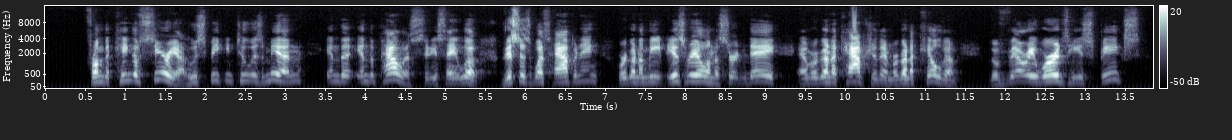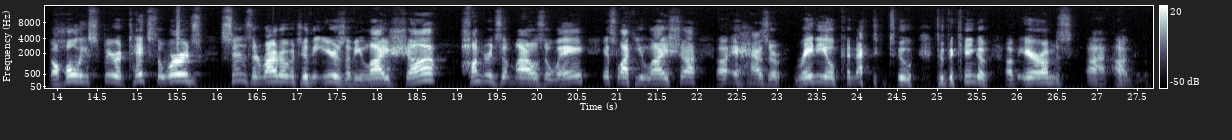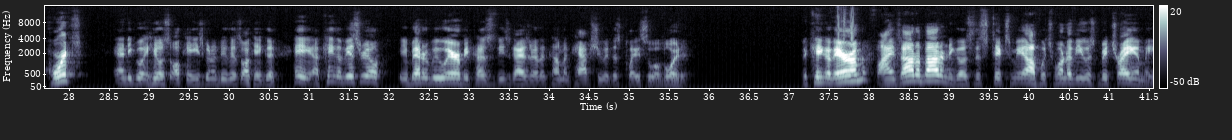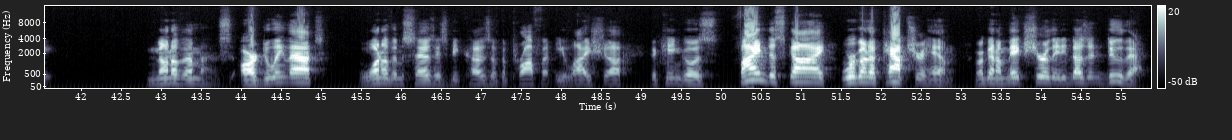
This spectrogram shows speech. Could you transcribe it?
from the king of Syria, who's speaking to his men in the, in the palace. And he's saying, Look, this is what's happening. We're going to meet Israel on a certain day, and we're going to capture them. We're going to kill them. The very words he speaks, the Holy Spirit takes the words, sends them right over to the ears of Elisha, hundreds of miles away. It's like Elisha uh, it has a radio connected to, to the king of, of Aram's uh, uh, court. And he, go, he goes, okay, he's going to do this. Okay, good. Hey, a king of Israel, you better beware because these guys are going to come and capture you at this place, so avoid it. The king of Aram finds out about it and he goes, This ticks me off. Which one of you is betraying me? None of them are doing that. One of them says it's because of the prophet Elisha the king goes, Find this guy. We're going to capture him. We're going to make sure that he doesn't do that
